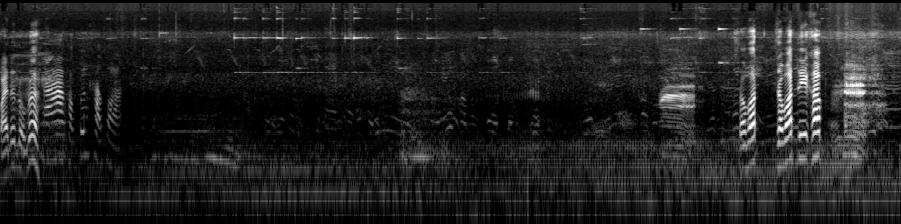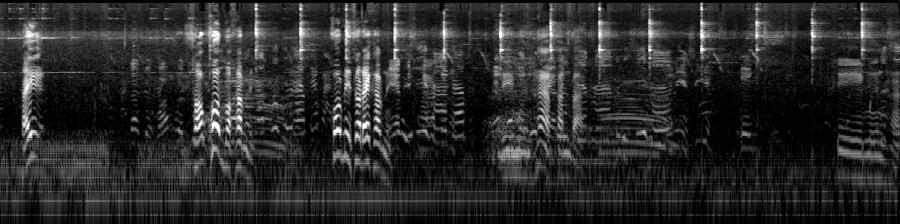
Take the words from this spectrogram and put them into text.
ไปเด้อลูกเด้อค่ะขอบคุณค่ะพ่อ สวัสดสวัสดีครับใส่สองโคมบ่ครับนี่โคมนี่เท่าไหรครับนี่สี่หมื่นห้าพันบาทสี่หมื่นห้า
